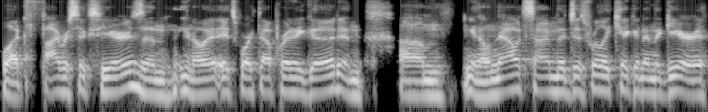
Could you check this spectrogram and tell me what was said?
what five or six years, and you know it's worked out pretty good. And um, you know now it's time to just really kick it in the gear.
